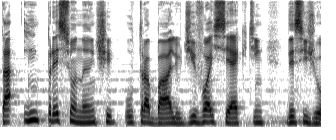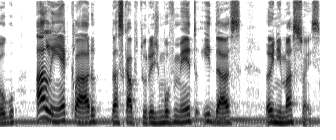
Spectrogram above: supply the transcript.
Tá impressionante o trabalho de voice acting desse jogo, além, é claro, das capturas de movimento e das animações.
